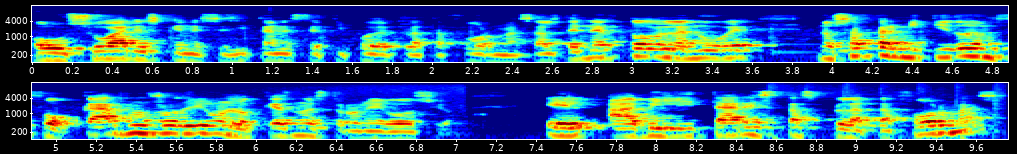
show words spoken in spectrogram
o usuarios que necesitan este tipo de plataformas. Al tener todo en la nube, nos ha permitido enfocarnos, Rodrigo, en lo que es nuestro negocio, el habilitar estas plataformas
